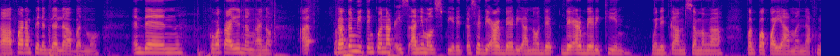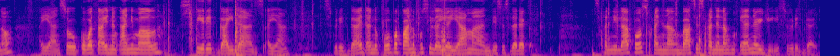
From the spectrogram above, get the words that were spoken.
ah, parang pinaglalaban mo. And then, kuha tayo ng ano, ah, gagamitin ko na is animal spirit kasi they are very, ano, they, they are very keen when it comes sa mga pagpapayaman, no? Ayan, so kuha tayo ng animal spirit guidance. Ayan, spirit guide. Ano po, paano po sila yayaman? This is direct sa kanila po, sa kanilang base, sa kanilang energy, spirit guide.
